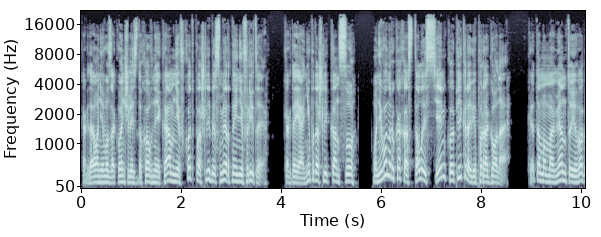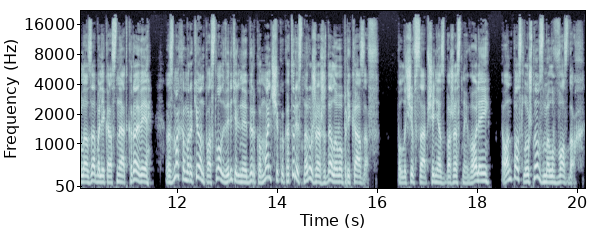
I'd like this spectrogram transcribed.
Когда у него закончились духовные камни, в ход пошли бессмертные нефриты. Когда и они подошли к концу, у него на руках осталось семь копий крови Парагона. К этому моменту его глаза были красны от крови, взмахом руки он послал верительную бирку мальчику, который снаружи ожидал его приказов. Получив сообщение с божественной волей, он послушно взмыл в воздух.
